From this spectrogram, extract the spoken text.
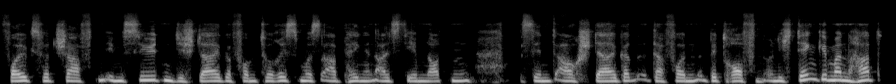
Volkswirtschaften im Süden, die stärker vom Tourismus abhängen als die im Norden, sind auch stärker davon betroffen. Und ich denke, man hat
